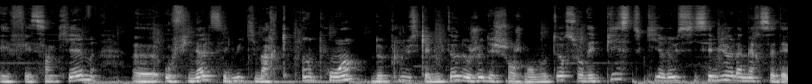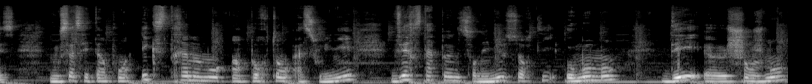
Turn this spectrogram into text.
et fait cinquième. Euh, au final, c'est lui qui marque un point de plus qu'Hamilton au jeu des changements moteurs sur des pistes qui réussissaient mieux à la Mercedes. Donc ça, c'est un point extrêmement important à souligner. Verstappen s'en est mieux sorti au moment des euh, changements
